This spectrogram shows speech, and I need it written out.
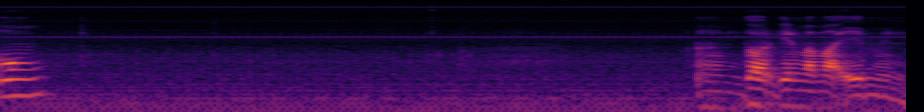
Systemsteuerung. Ähm, dort gehen wir mal eben in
